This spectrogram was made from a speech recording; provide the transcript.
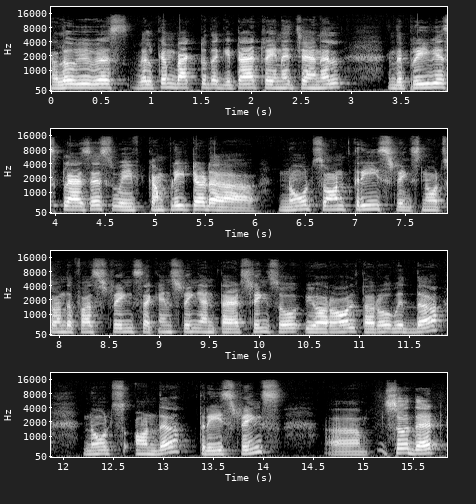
Hello viewers, welcome back to the Guitar Trainer channel. In the previous classes, we've completed uh, notes on three strings, notes on the first string, second string and third string. So you are all thorough with the notes on the three strings um, so that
